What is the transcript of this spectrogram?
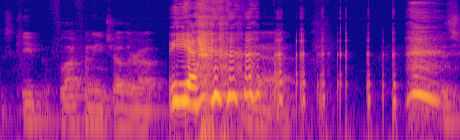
Just keep fluffing each other up. yeah. Yeah. it's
